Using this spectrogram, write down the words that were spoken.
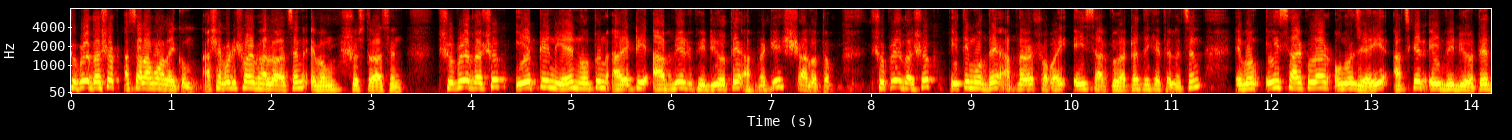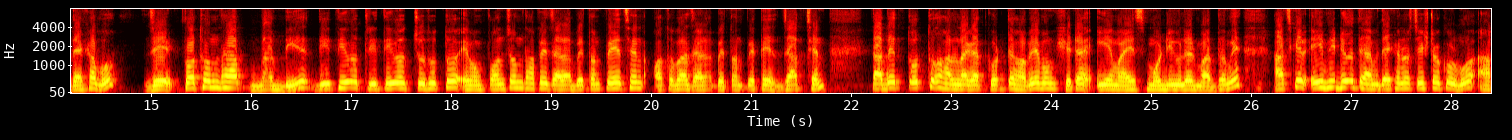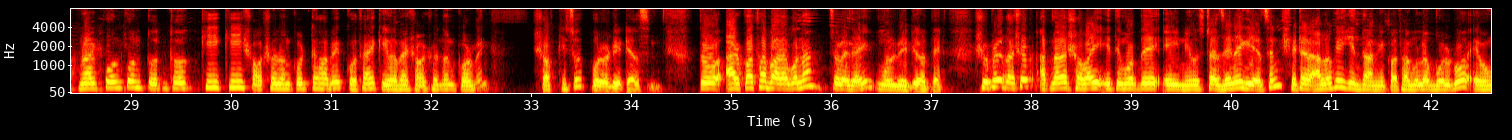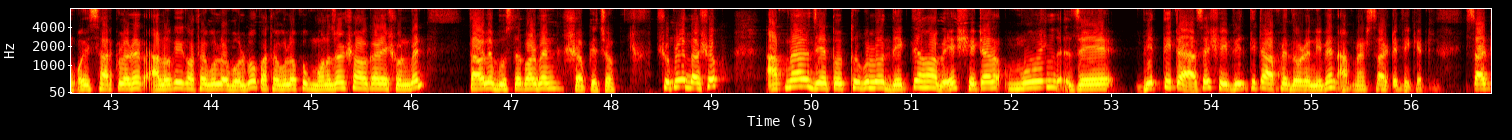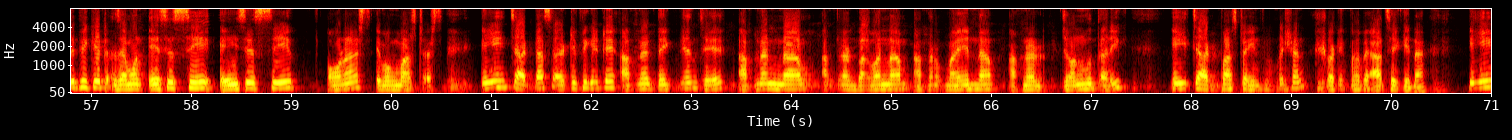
সুপ্রিয় দর্শক, আসসালামু আলাইকুম। আশা করি সবাই ভালো আছেন এবং সুস্থ আছেন। সুপ্রিয় দর্শক ইএফটি নিয়ে নতুন আরেকটি আপডেট ভিডিওতে আপনাকে স্বাগতম। সুপ্রিয় দর্শক, ইতিমধ্যে আপনারা সবাই এই সার্কুলারটা দেখে ফেলেছেন এবং এই সার্কুলার অনুযায়ী আজকের এই ভিডিওতে দেখাবো যে প্রথম ধাপ বাদ দিয়ে দ্বিতীয়, তৃতীয়, চতুর্থ এবং পঞ্চম ধাপে যারা বেতন পেয়েছেন অথবা যারা বেতন পেতে যাচ্ছেন, তাদের তথ্য হালনাগাদ করতে হবে এবং সেটা E ইএমআইএস মডিউলের মাধ্যমে। আজকের এই ভিডিওতে আমি দেখানোর চেষ্টা করব আপনার কোন কোন তথ্য কি কি সংশোধন করতে হবে, কোথায় কীভাবে সংশোধন করবেন সবকিছু পুরো ডিটেলস তো আর কথা বাড়াবো না, চলে যাই মূল ভিডিওতে। সুপ্রিয় দর্শক, আপনারা সবাই ইতিমধ্যে এই নিউজটা জেনে গিয়েছেন, সেটার আলোকেই কিন্তু আমি কথাগুলো বলব এবং ওই সার্কুলারের আলোকেই কথাগুলো বলব। কথাগুলো খুব মনোযোগ সহকারে শুনবেন, তাহলে বুঝতে পারবেন সবকিছু। সুপ্রিয় দর্শক, আপনার যে তথ্যগুলো দেখতে হবে, সেটার মূল যে ভিত্তিটা আছে, সেই ভিত্তিটা আপনি ধরে নেবেন আপনার সার্টিফিকেট সার্টিফিকেট যেমন এসএসসি এইচএসসি অনার্স এবং মাস্টার্স এই চারটা সার্টিফিকেটে আপনার দেখবেন যে আপনার নাম, আপনার বাবার নাম, আপনার মায়ের নাম, আপনার জন্ম তারিখ, এই চার পাঁচটা ইনফরমেশন সঠিকভাবে আছে কিনা। এই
